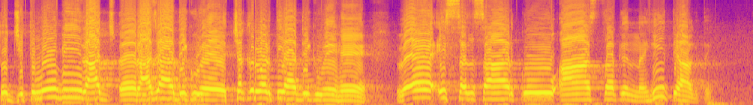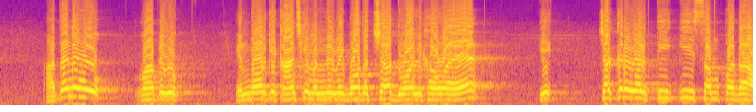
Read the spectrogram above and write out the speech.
तो जितने भी राज राजा आदि हुए, चक्रवर्ती आदि हुए हैं, वह इस संसार को आज तक नहीं त्यागते। आता है ना वो, वहाँ पे जो इंदौर के कांच के मंदिर में एक बहुत अच्छा दुआ लिखा हुआ है कि चक्रवर्ती की संपदा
